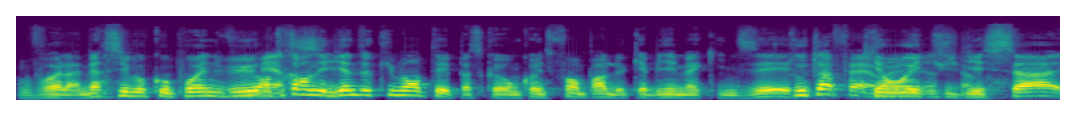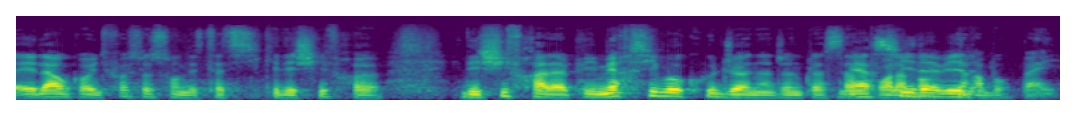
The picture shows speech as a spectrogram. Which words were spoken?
Voilà, merci beaucoup. Point de vue. En tout cas, on est bien documenté parce qu'encore une fois, on parle de cabinet McKinsey tout à fait, qui ont étudié ça. Et là, encore une fois, ce sont des statistiques et des chiffres, des chiffres à l'appui. Merci beaucoup, John, John Plassard, pour la David. Bye.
